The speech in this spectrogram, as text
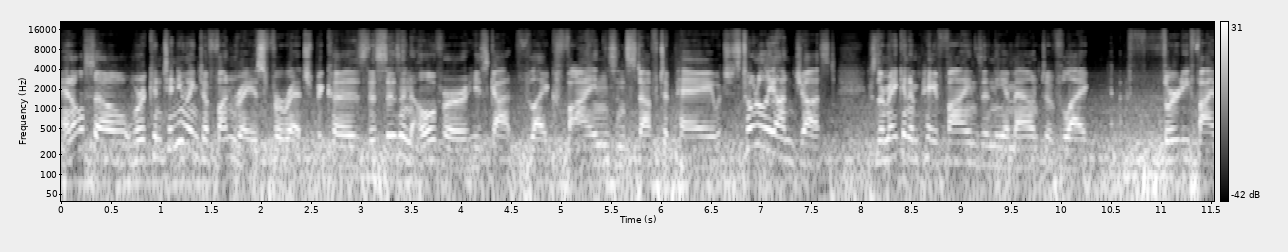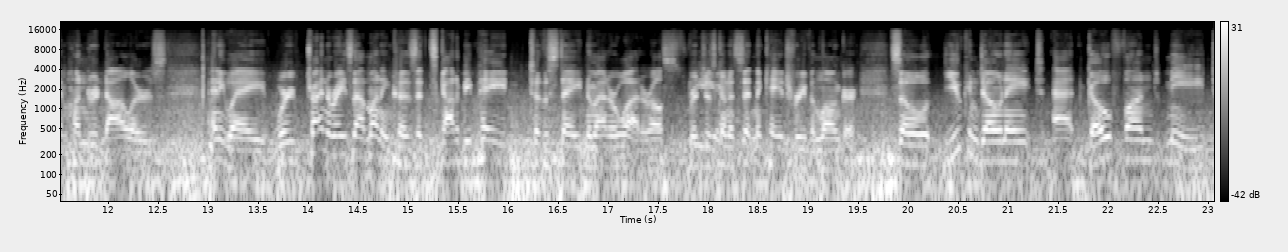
And also, we're continuing to fundraise for Rich because this isn't over. He's got like fines and stuff to pay, which is totally unjust because they're making him pay fines in the amount of like $3,500. Anyway, we're trying to raise that money because it's got to be paid to the state no matter what, or else Rich is going to sit in a cage for even longer. So you can donate at gofundme.com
